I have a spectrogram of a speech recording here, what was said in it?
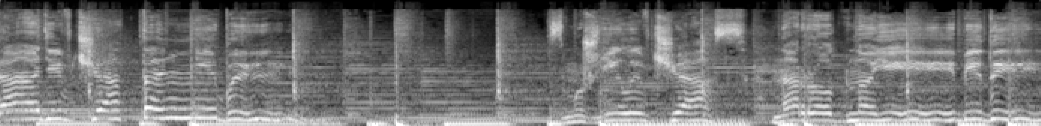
Та дівчата ніби змужніли в час народної біди,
